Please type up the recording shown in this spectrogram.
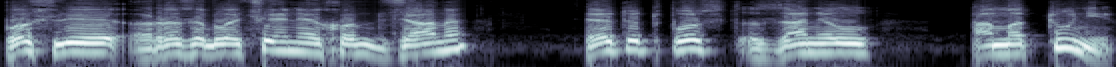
После разоблачения Хонджана этот пост занял Аматуни.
